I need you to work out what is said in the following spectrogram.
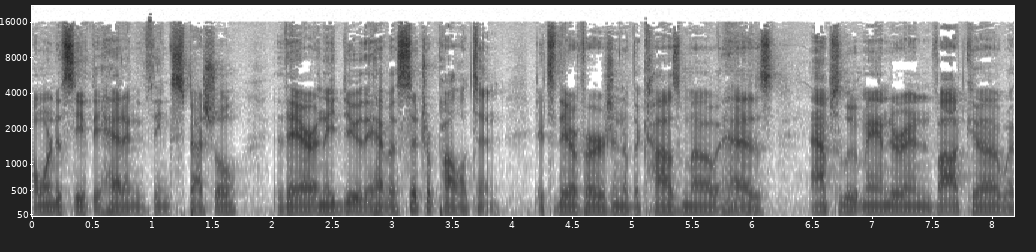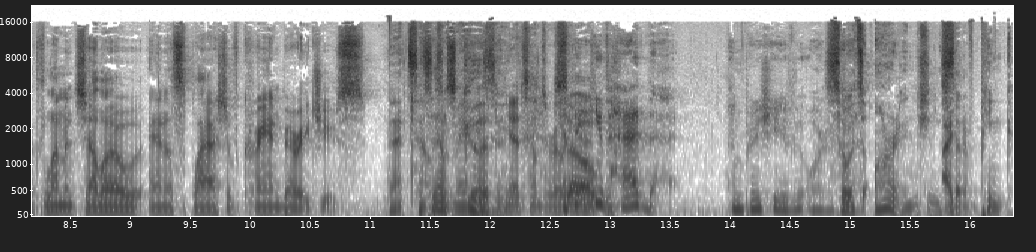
I wanted to see if they had anything special there, and they do. They have a Citropolitan. It's their version of the Cosmo. It has Absolut Mandrin vodka with limoncello and a splash of cranberry juice. That sounds, Sounds amazing. good. Yeah, it sounds really So- I think you've had that. I'm pretty sure you've ordered. So it's orange instead of pink.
